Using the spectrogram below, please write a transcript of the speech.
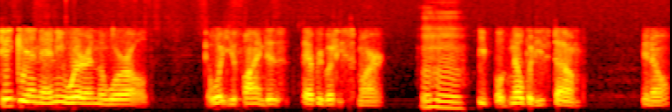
dig in anywhere in the world, what you find is everybody's smart. Mm-hmm. People, nobody's dumb, you know,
